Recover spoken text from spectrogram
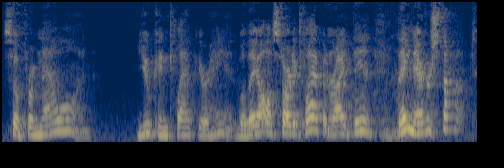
So from now on, you can clap your hand. Well, they all started clapping right then. They never stopped.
